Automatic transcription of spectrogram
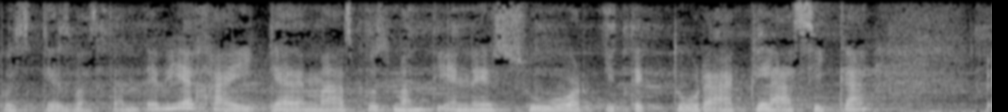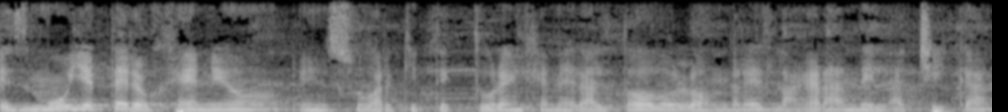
pues que es bastante vieja y que además pues mantiene su arquitectura clásica. Es muy heterogéneo en su arquitectura en general, todo Londres, la grande y la chica.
